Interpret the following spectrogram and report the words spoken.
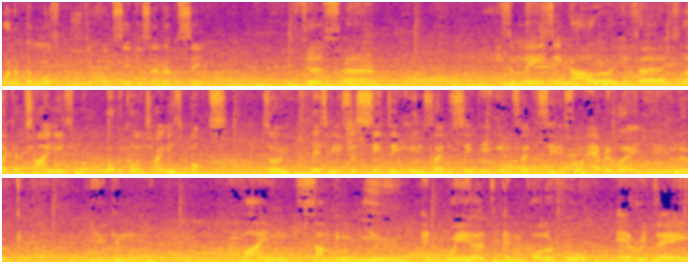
One of the most beautiful cities i've ever seen. It's just uh, it's amazing how it's, uh, it's like a chinese what, we call a chinese box. So basically it's a city inside the city inside the city. So everywhere you look you can find something new and weird and colorful every day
